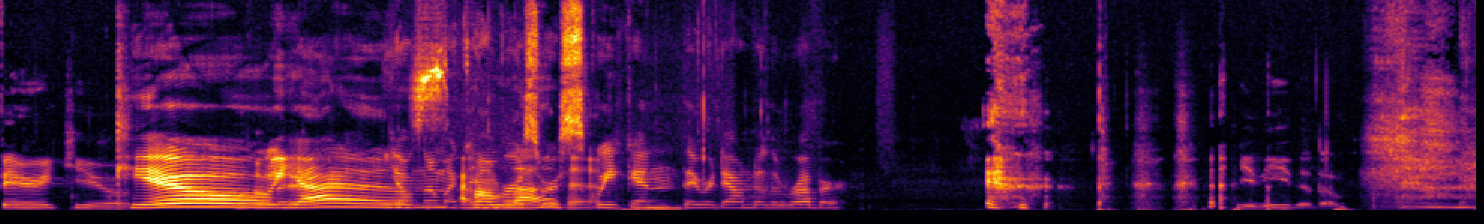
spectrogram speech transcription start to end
Very cute. Cute. it. Yes. Y'all know my Converse love were it. squeaking. They were down to the rubber. you needed them.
